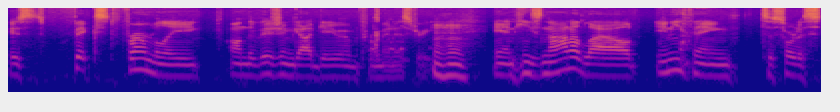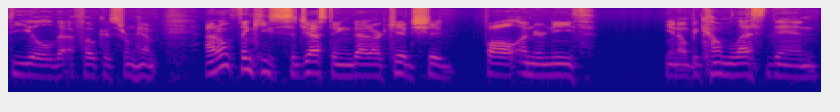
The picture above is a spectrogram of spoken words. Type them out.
is fixed firmly on the vision God gave him for ministry, mm-hmm. and he's not allowed anything to sort of steal that focus from him. I don't think he's suggesting that our kids should fall underneath, you know, become less than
